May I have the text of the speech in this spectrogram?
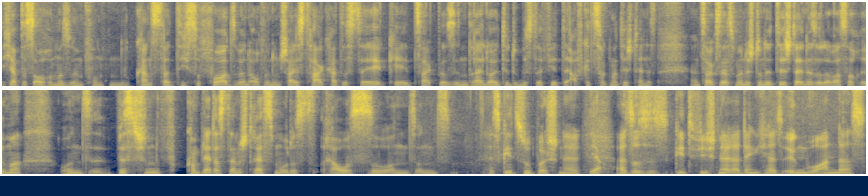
ich habe das auch immer so empfunden. Du kannst halt dich sofort, wenn, auch wenn du einen scheiß Tag hattest, ey, okay, zack, da sind drei Leute, du bist der vierte, aufgezockt mal Tischtennis. Dann zockst du erstmal eine Stunde Tischtennis oder was auch immer und bist schon komplett aus deinem Stressmodus raus so und, und Es geht super schnell. Ja. Also es ist, geht viel schneller, denke ich, als irgendwo anders.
